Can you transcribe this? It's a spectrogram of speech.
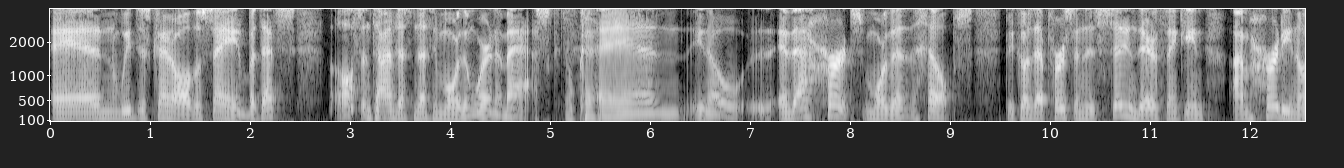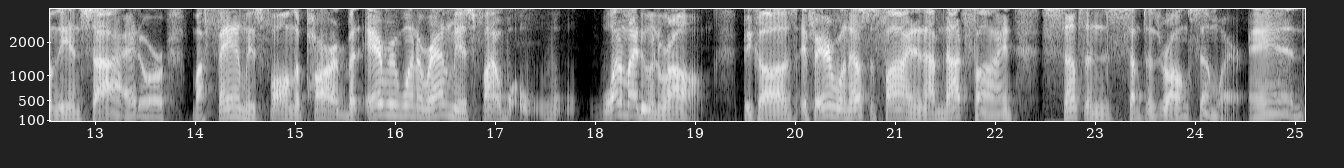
And we just kind of all the same. But that's oftentimes that's nothing more than wearing a mask. Okay. And, you know, and that hurts more than it helps because that person is sitting there thinking, I'm hurting on the inside or my family's falling apart, but everyone around me is fine. What am I doing wrong? Because if everyone else is fine and I'm not fine, something's something's wrong somewhere. And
